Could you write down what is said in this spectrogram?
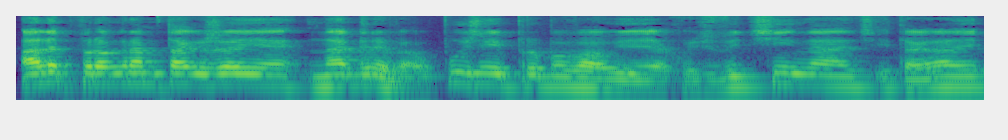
ale program także je nagrywał. Później próbował je jakoś wycinać i tak dalej.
